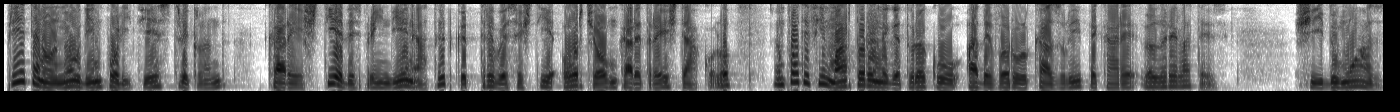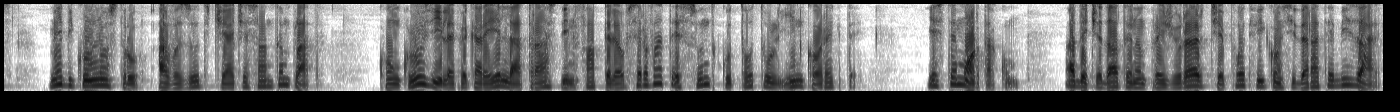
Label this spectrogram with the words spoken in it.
Prietenul meu din poliție, Strickland, care știe despre indieni atât cât trebuie să știe orice om care trăiește acolo, îmi poate fi martor în legătură cu adevărul cazului pe care îl relatez. Și Dumoaz, medicul nostru, a văzut ceea ce s-a întâmplat. Concluziile pe care el le-a tras din faptele observate sunt cu totul incorrecte. Este mort acum. A decedat în împrejurări ce pot fi considerate bizare.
